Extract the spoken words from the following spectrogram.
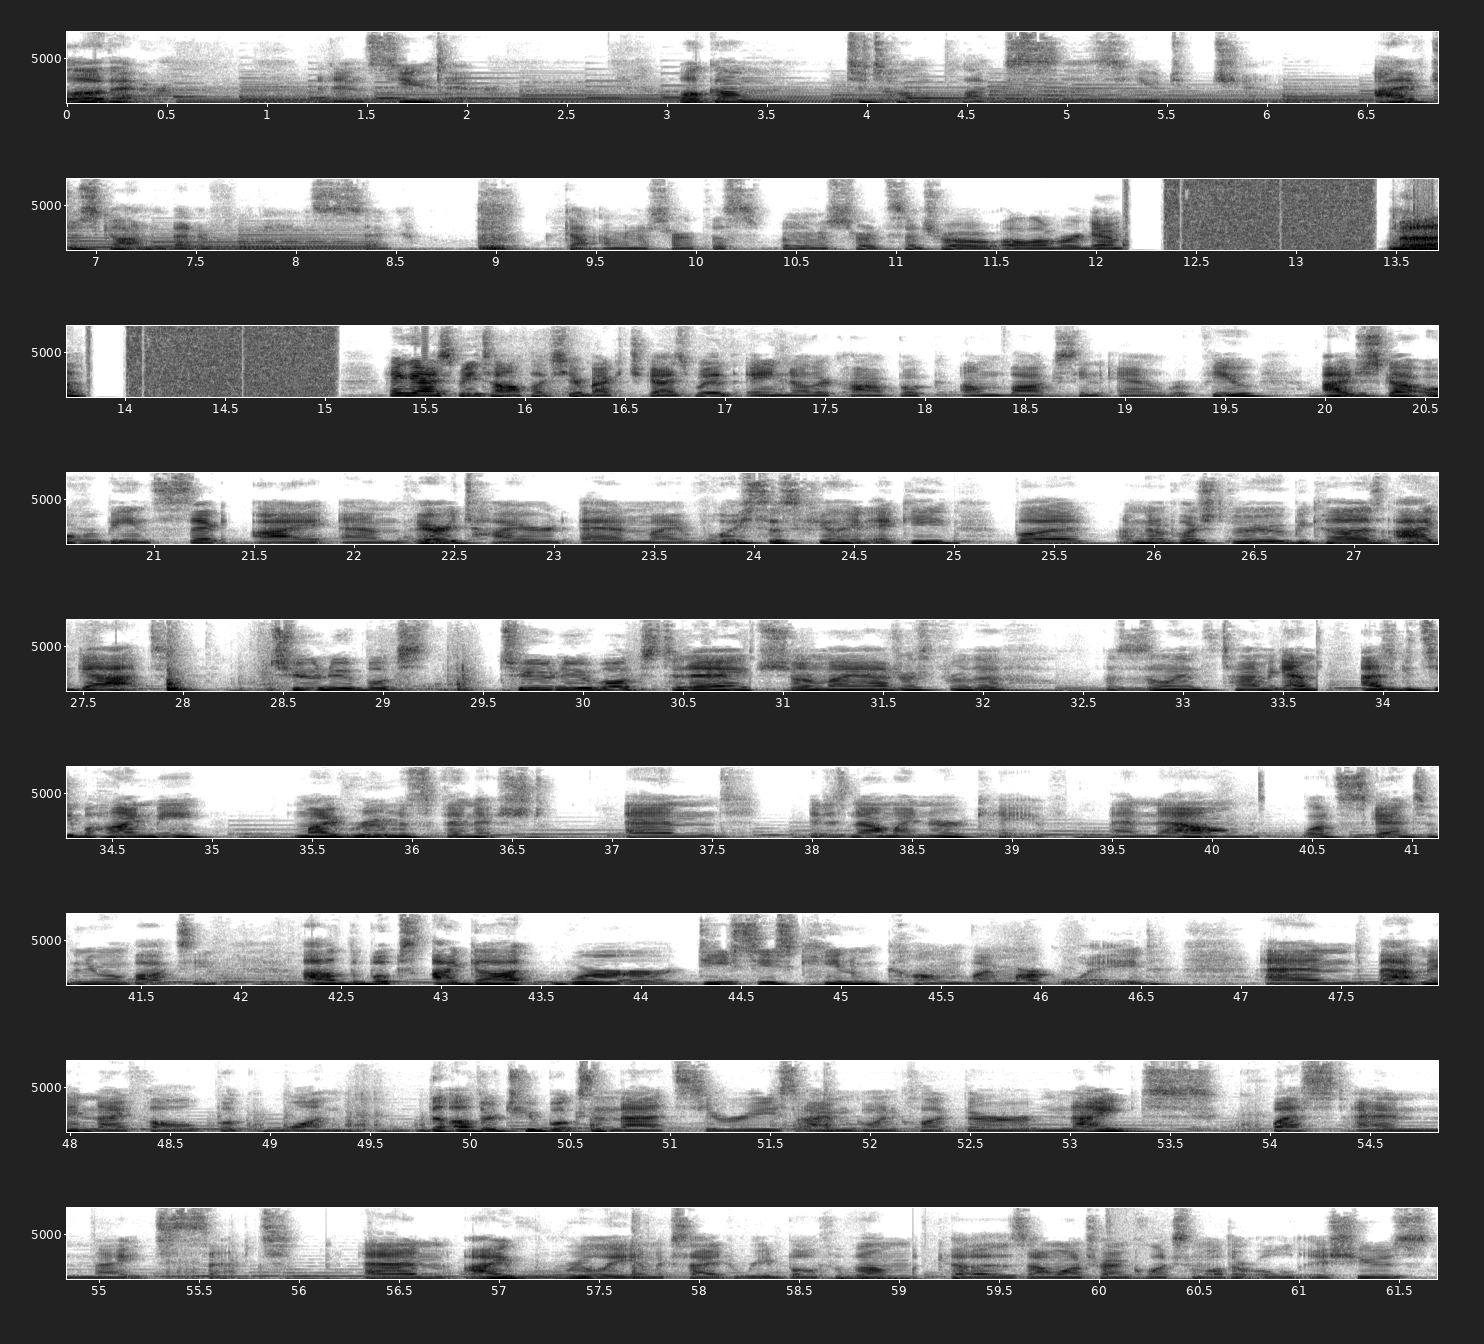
Hello there. I didn't see you there. Welcome to Tomoplex's YouTube channel. I've just gotten better from being sick. God, I'm gonna start this. I'm gonna start this intro all over again. Hey guys, me Tomplex here, back at you guys with another comic book unboxing and review. I just got over being sick. I am very tired and my voice is feeling icky, but I'm gonna push through because I got two new books, two new books today. Showing my address for the bazillionth time again. As you can see behind me, my room is finished and it is now my nerd cave. And now, let's get into the new unboxing. Uh, the books I got were DC's Kingdom Come by Mark Waid and Batman Knightfall Book 1. The other two books in that series I'm going to collect their Night Quest and KnightsEnd. And I really am excited to read both of them because I want to try and collect some other old issues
